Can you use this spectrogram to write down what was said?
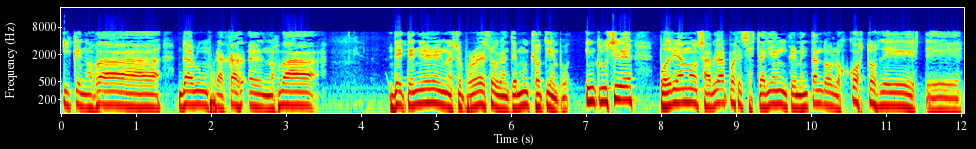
y que nos va a dar un fracaso, eh, nos va a detener en nuestro progreso durante mucho tiempo. Inclusive podríamos hablar pues que se estarían incrementando los costos de este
